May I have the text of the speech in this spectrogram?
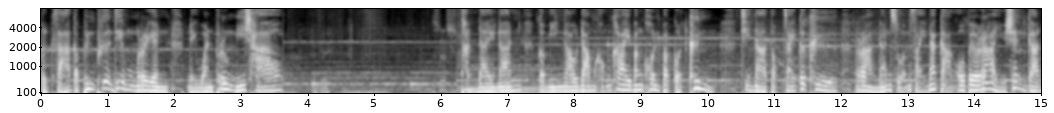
ปรึกษากับเพื่อนๆที่โรงเรียนในวันพรุ่งนี้เช้า Okay. ทันใดนั้นก็มีเงาดำของใครบางคนปรากฏขึ้น ที่น่าตกใจก็คือ ร่างนั้นสวมใส่หน้ากากโอเปร่าอยู่เช่นกัน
